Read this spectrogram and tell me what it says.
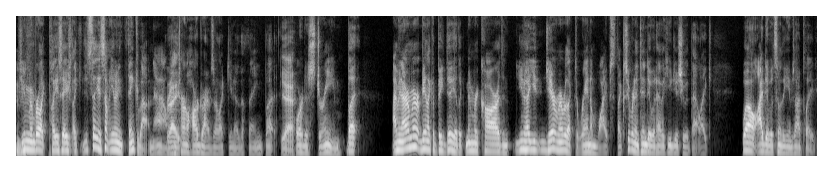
Do you mm-hmm. remember like PlayStation? Like it's saying something you don't even think about now. Right. Internal hard drives are like you know the thing, but yeah, or to stream. But I mean, I remember it being like a big deal. You had like memory cards, and you know, you do you ever remember like the random wipes? Like Super Nintendo would have a huge issue with that. Like, well, I did with some of the games I played.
